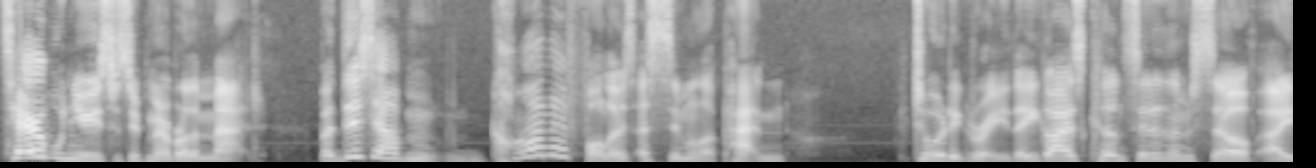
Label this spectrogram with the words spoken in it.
terrible news for super Mario brother matt but this album kind of follows a similar pattern to a degree they guys consider themselves a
